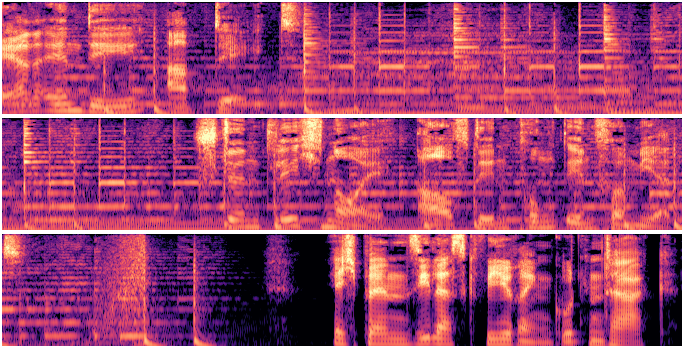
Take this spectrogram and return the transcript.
RND Update. Stündlich neu. Auf den Punkt informiert. Ich bin Silas Quiring. Guten Tag.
